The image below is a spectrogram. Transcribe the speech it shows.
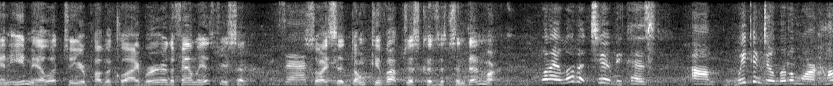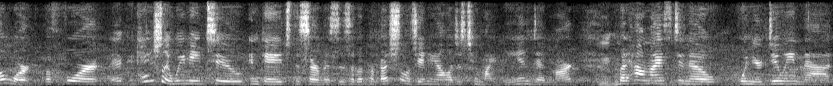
and email it to your public library or the Family History Center. Exactly. So I said, don't give up just because it's in Denmark. Well, I love it too because um, we can do a little more homework before. Occasionally, we need to engage the services of a professional genealogist who might be in Denmark. Mm-hmm. But how nice to know when you're doing that.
